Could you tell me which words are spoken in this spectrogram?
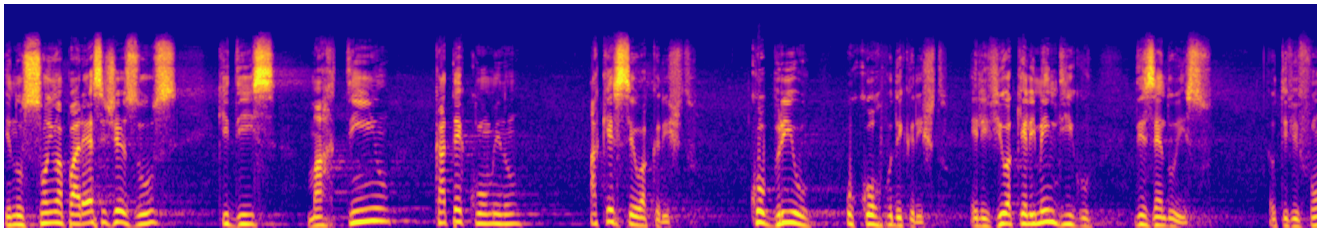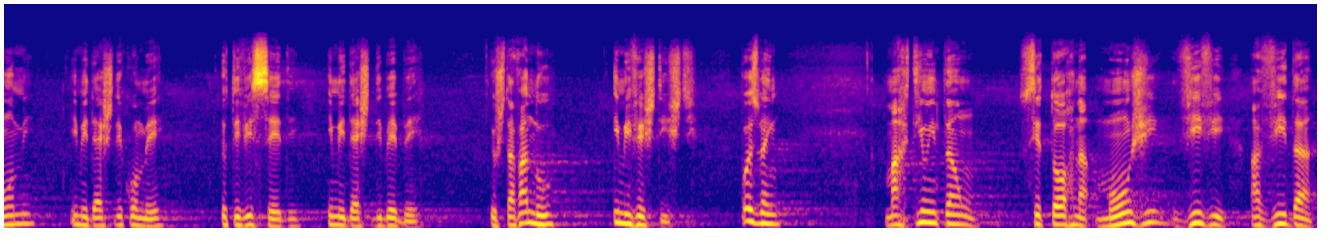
e no sonho aparece Jesus que diz: Martinho catecúmeno aqueceu a Cristo, cobriu o corpo de Cristo. Ele viu aquele mendigo dizendo isso. Eu tive fome e me deste de comer, eu tive sede e me deste de beber. Eu estava nu e me vestiste. Pois bem, Martinho então se torna monge, vive a vida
